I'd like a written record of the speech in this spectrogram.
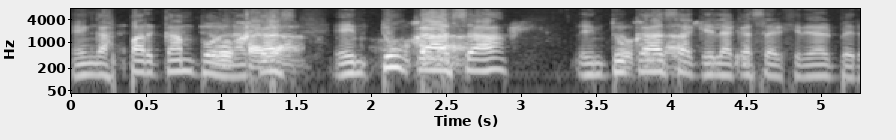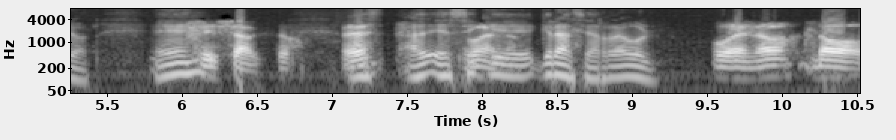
en Gaspar Campo, en la casa, en tu Ojalá. casa, en tu Ojalá, casa, sí, que es la casa del General Perón. ¿eh? Exacto. ¿eh? As- Así Bueno. que gracias, Raúl. Bueno, no,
